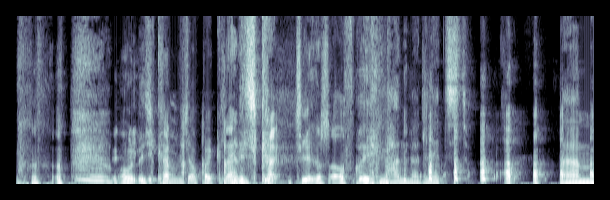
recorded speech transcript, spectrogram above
Und ich kann mich auch bei Kleinigkeiten tierisch Was aufregen. war denn das letzt? ähm,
